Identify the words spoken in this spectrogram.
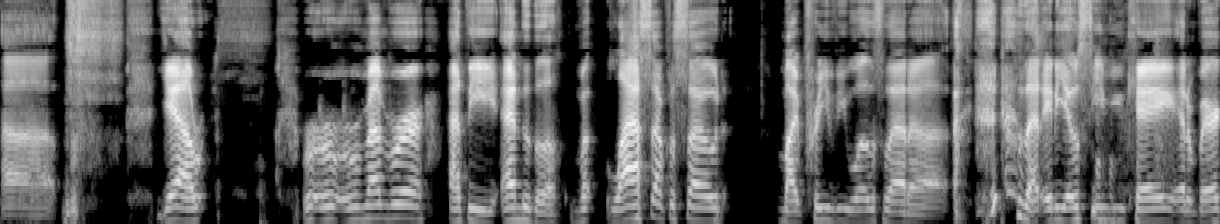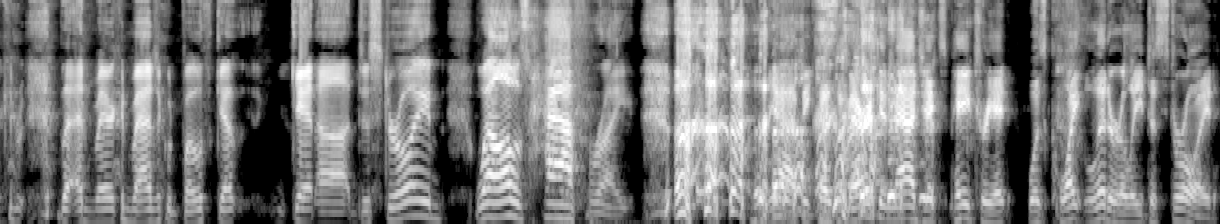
Uh, yeah. Remember at the end of the last episode, my preview was that uh that Ineos UK and American the and American Magic would both get get uh destroyed. Well, I was half right. Yeah, because American Magic's Patriot was quite literally destroyed.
